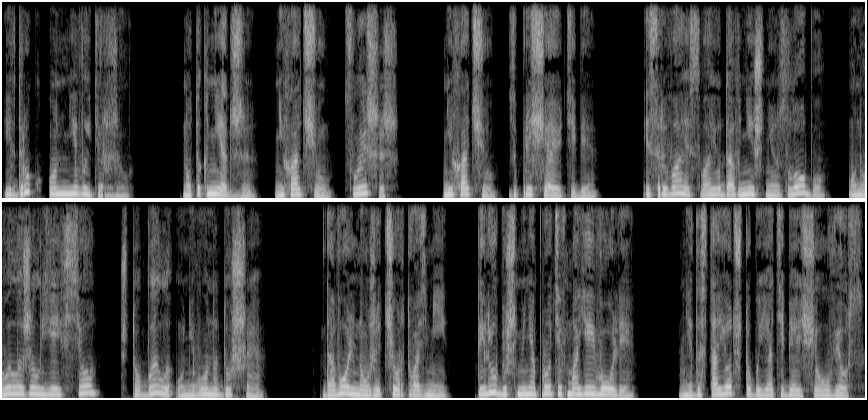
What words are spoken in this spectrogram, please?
И вдруг он не выдержал. Ну так нет же, не хочу, слышишь? Не хочу, запрещаю тебе. И срывая свою давнишнюю злобу, он выложил ей все, что было у него на душе. «Довольно уже, черт возьми! Ты любишь меня против моей воли! Не достает, чтобы я тебя еще увез.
